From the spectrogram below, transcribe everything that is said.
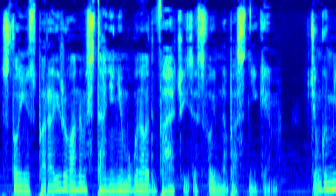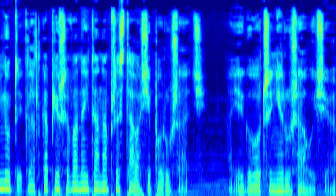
W swoim sparaliżowanym stanie nie mógł nawet walczyć ze swoim napastnikiem. Ciągu minuty klatka piersiowa Neitana przestała się poruszać, a jego oczy nie ruszały się.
